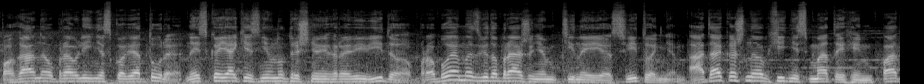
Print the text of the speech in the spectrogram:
погане управління з клавіатури, низькоякісні внутрішньоігрові відео, проблеми з відображенням тіней і освітленням, а також необхідність мати геймпад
